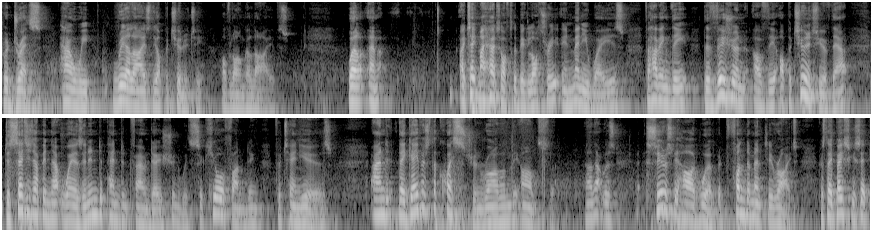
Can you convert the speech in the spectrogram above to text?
to address how we realise the opportunity of longer lives. Well, um, I take my hat off to the big lottery in many ways for having the, the vision of the opportunity of that to set it up in that way as an independent foundation with secure funding for 10 years. And they gave us the question rather than the answer. Now, that was seriously hard work, but fundamentally right, because they basically said,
